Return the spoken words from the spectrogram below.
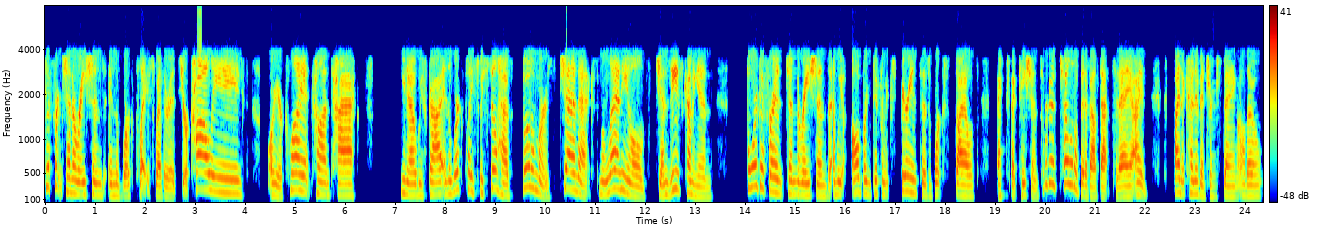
different generations in the workplace, whether it's your colleagues or your client contacts. You know, we've got in the workplace, we still have boomers, Gen X, millennials, Gen Zs coming in four different generations and we all bring different experiences, work styles, expectations. So we're going to chat a little bit about that today. I find it kind of interesting, although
